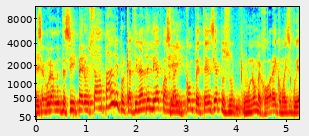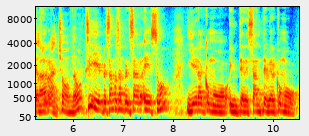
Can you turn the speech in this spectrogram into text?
y- seguramente sí. Pero estaba padre, porque al final del día, cuando Sí. hay competencia, pues uno mejora y como dice, cuida su Claro. rancho, ¿no? Sí, empezamos a pensar eso y era como interesante ver cómo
